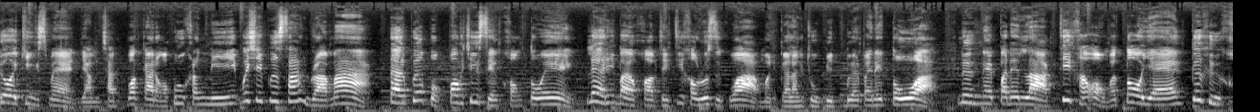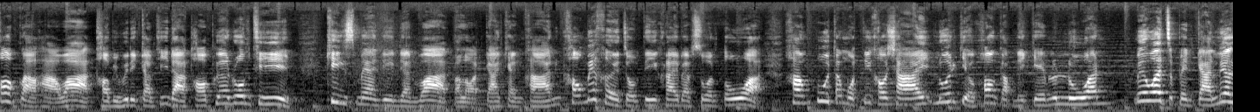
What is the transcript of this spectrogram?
โดย Kingsman ย้ำชัดว่าการออกมาพูดครั้งนี้ไม่ใช่เพื่อสร้างดราม่าแต่เพื่อปกป้องชื่อเสียงของตัวเอง และอธิบายความจริงที่เขารู้สึกว่ามันกำลังถูกบิดเบือนไปในตัว หนึ่งในประเด็นหลักที่เขาออกมาโต้แย้ง ก็คือข้อกล่าวหาว่าเขามีพฤติกรรมที่ด่าทอเพื่อนร่วมทีม Kingsman ยืนยันว่าตลอดการแข่งขัน เขาไม่เคยโจมตีใครแบบส่วนตัวคำพูดทั้งหมดที่เขาใช้ล้วนเกี่ยวข้องกับในเกมล้วนๆ ไม่ว่าจะเป็นการเลือก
